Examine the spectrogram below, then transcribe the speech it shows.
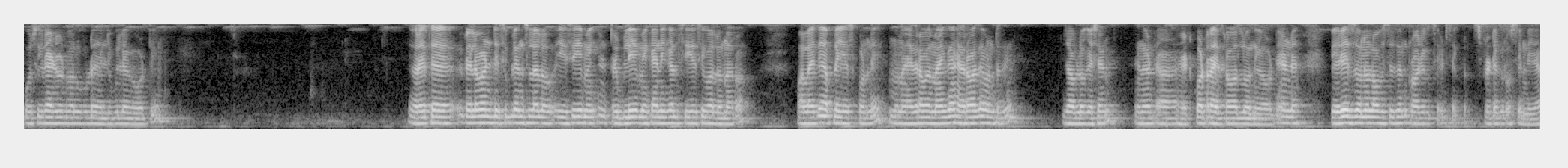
పోస్ట్ గ్రాడ్యుయేట్ వాళ్ళు కూడా ఎలిజిబులే కాబట్టి ఎవరైతే రిలవెంట్ డిసిప్లిన్స్లలో EC triple E mechanical CSC వాళ్ళు ఉన్నారో వాళ్ళైతే అప్లై చేసుకోండి. మన హైదరాబాద్ మ్యాక్సిమం హైదరాబాదే ఉంటుంది జాబ్ లొకేషన్ ఎందుకంటే హెడ్ క్వార్టర్ హైదరాబాద్లో ఉంది కాబట్టి. And various zonal offices and project sites spread across India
